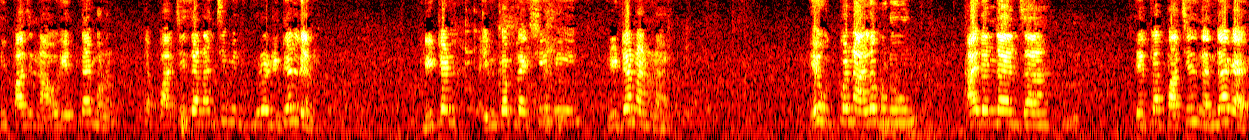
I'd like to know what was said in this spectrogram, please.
ती पाच नाव घेत नाही म्हणून. त्या पाचही जणांची मी पुरं डिटेल देणार. रिटर्न इन्कम टॅक्सची मी रिटर्न आणणार. हे उत्पन्न आलं कुठून? काय धंदा यांचा? त्यातला पाचही धंदा काय?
